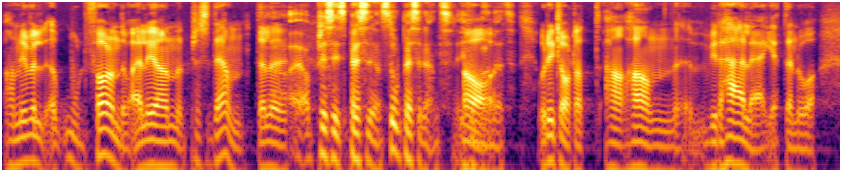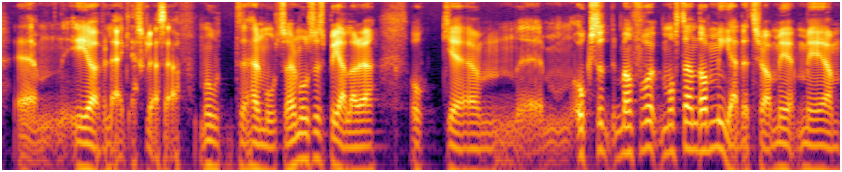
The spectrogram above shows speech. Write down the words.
han är väl ordförande va? Eller är han president? Eller? Ja, precis, president, stor president i Ja, förbundet. och det är klart att han, han vid det här läget ändå eh, är överläge skulle jag säga mot Hermoso. Hermoso är spelare och eh, också, man får, måste ändå ha med det tror jag med, med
